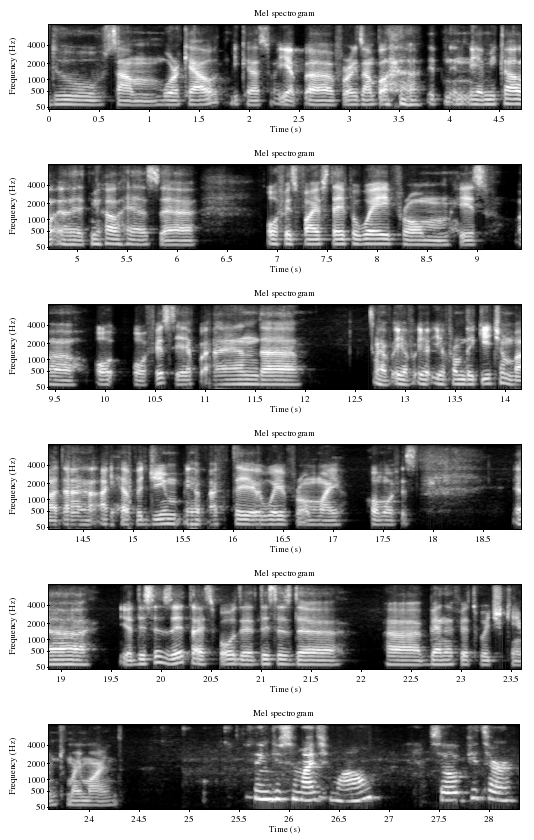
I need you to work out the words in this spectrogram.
do some workout because, yeah, uh, for example, it, yeah, Michal, uh, Michal has office five step away from his uh, office. Yep, and uh, yeah, yeah, from the kitchen, but uh, I have a gym. If I stay away from my home office. Uh, yeah, this is it. I suppose that this is the uh, benefit which came to my mind. Thank you so much, Mal. So, Peter,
